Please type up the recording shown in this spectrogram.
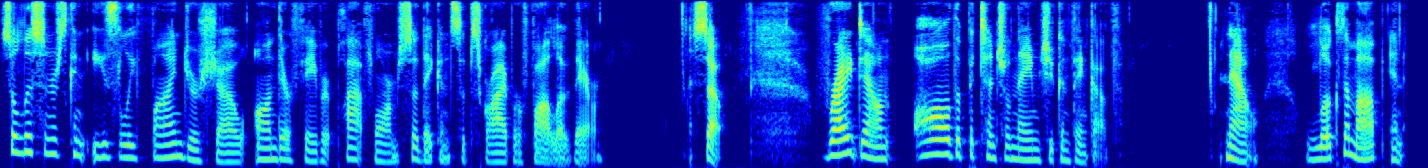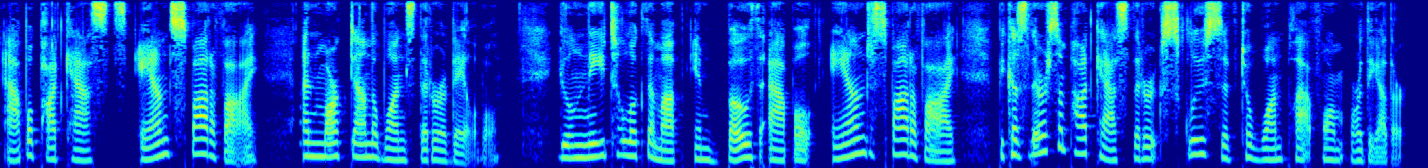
so listeners can easily find your show on their favorite platforms so they can subscribe or follow there. So, write down all the potential names you can think of. Now, look them up in Apple Podcasts and Spotify and mark down the ones that are available. You'll need to look them up in both Apple and Spotify because there are some podcasts that are exclusive to one platform or the other.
